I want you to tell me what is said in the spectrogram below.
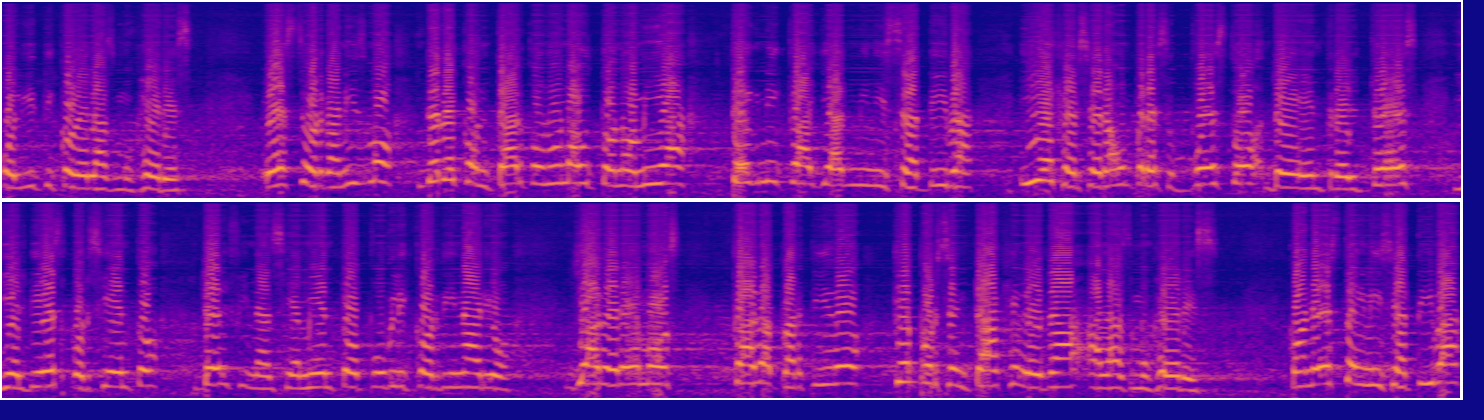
político de las mujeres. Este organismo debe contar con una autonomía técnica y administrativa y ejercerá un presupuesto de entre el 3 y el 10% del financiamiento público ordinario. Ya veremos cada partido qué porcentaje le da a las mujeres. Con esta iniciativa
